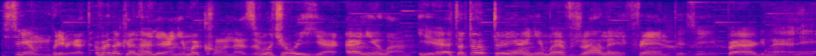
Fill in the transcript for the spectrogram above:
Всем привет! Вы на канале Анимекон, озвучиваю я, Анилан, и это топ-3 аниме в жанре фэнтези. Погнали!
